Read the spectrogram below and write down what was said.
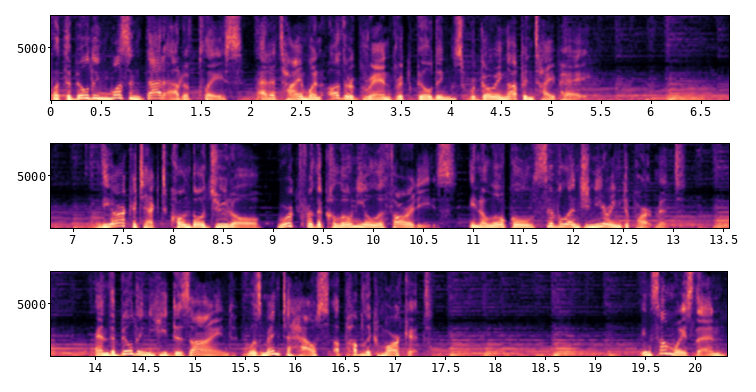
But the building wasn't that out of place at a time when other grand brick buildings were going up in Taipei. The architect Kondo Juro worked for the colonial authorities in a local civil engineering department. And the building he designed was meant to house a public market. In some ways, then,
